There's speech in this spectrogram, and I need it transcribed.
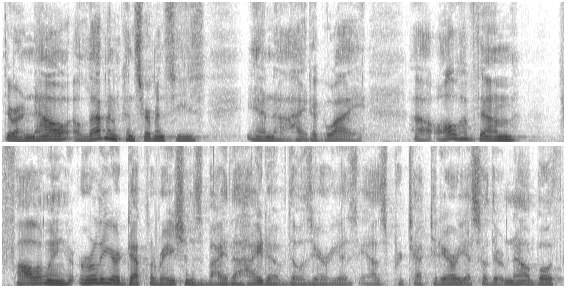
There are now 11 conservancies in uh, Haida Gwaii. Uh, all of them following earlier declarations by the Haida of those areas as protected areas. So they're now both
